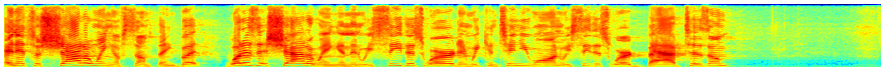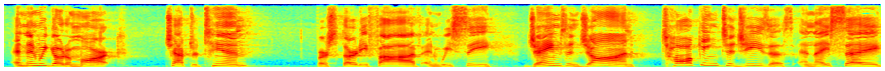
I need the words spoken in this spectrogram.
and it's a shadowing of something. But what is it shadowing? And then we see this word and we continue on. We see this word baptism. And then we go to Mark chapter 10, verse 35, and we see James and John talking to Jesus. And they say,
